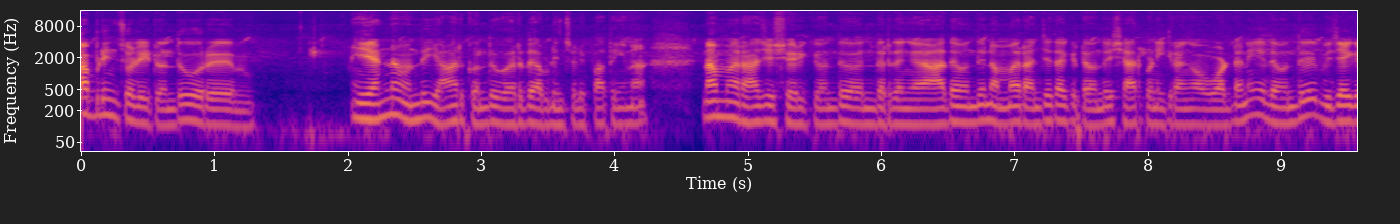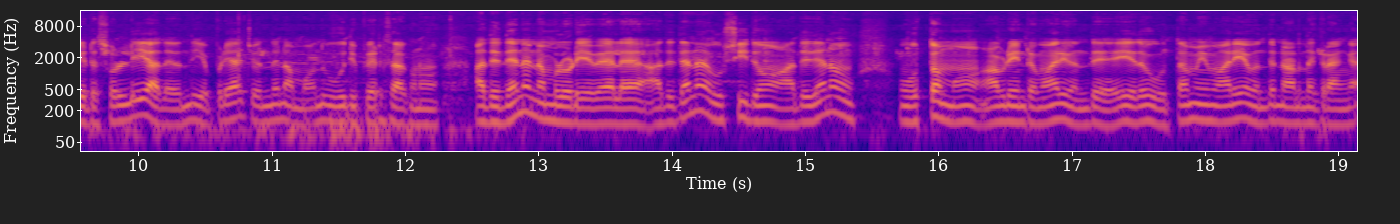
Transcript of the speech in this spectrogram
அப்படின்னு சொல்லிட்டு வந்து ஒரு எண்ணெய் வந்து யாருக்கு வந்து வருது அப்படின்னு சொல்லி பார்த்தீங்கன்னா நம்ம ராஜேஸ்வரிக்கு வந்து வந்துடுதுங்க அதை வந்து நம்ம ரஞ்சிதா கிட்ட வந்து ஷேர் பண்ணிக்கிறாங்க. உடனே இதை வந்து விஜய் கிட்ட சொல்லி அதை வந்து எப்படியாச்சும் வந்து நம்ம வந்து ஊதி பெருசாக்கணும். அது தானே நம்மளுடைய வேலை. அது தானே உசிதம். அது தானே உத்தமம் அப்படின்ற மாதிரி வந்து ஏதோ உத்தமை மாதிரியே வந்து நடந்துக்கிறாங்க.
